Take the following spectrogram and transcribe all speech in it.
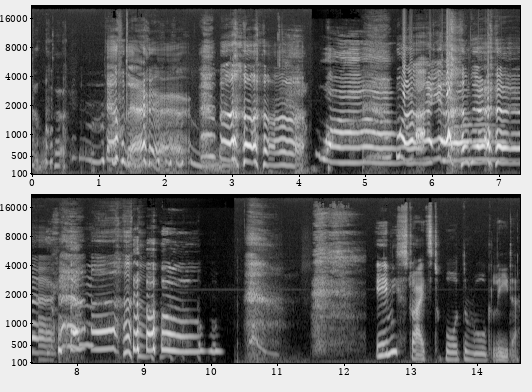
Elder. Elder! Wow! Why, Elder? Amy strides toward the rogue leader,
